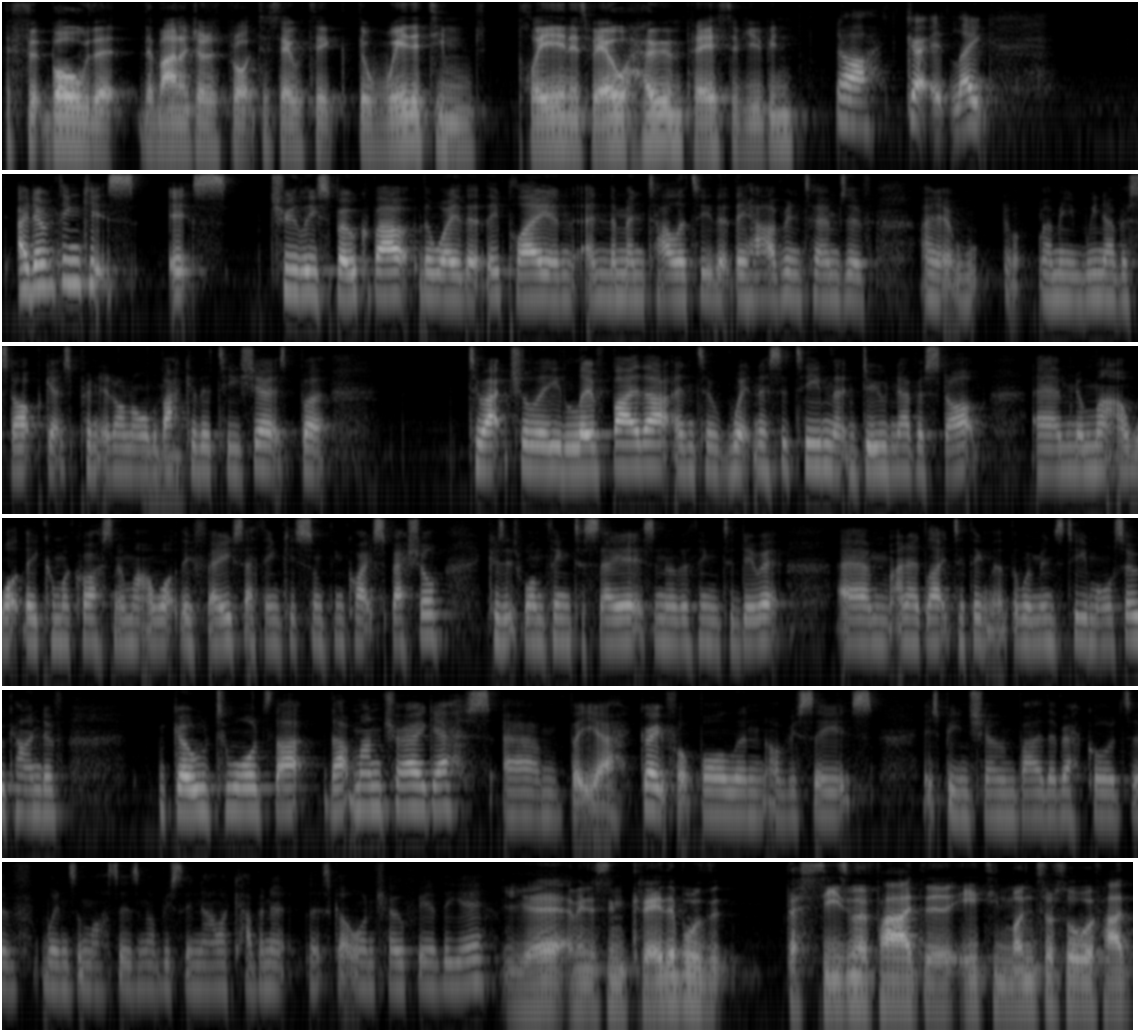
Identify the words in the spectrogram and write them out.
the football that the manager has brought to Celtic, the way the team's playing as well. How impressed have you been? Oh! Like, I don't think it's it's truly spoke about the way that they play and, and the mentality that they have in terms of. I, I mean, we never stop gets printed on all the mm. back of the t-shirts, but to actually live by that and to witness a team that do never stop, um, no matter what they come across, no matter what they face, I think is something quite special because it's one thing to say it, it's another thing to do it. Um, and I'd like to think that the women's team also kind of go towards that that mantra, I guess. Um, but yeah, great football, and obviously it's it's been shown by the records of wins and losses, and obviously now a cabinet that's got one trophy of the year. Yeah, I mean it's incredible that this season we've had, the 18 months or so we've had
